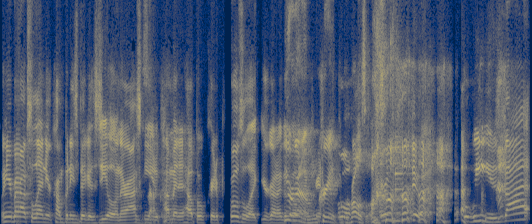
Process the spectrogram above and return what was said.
when you're about to land your company's biggest deal and they're asking exactly. you to come in and help them create a proposal, like you're going to go. You're going to create, the proposal. but we use that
